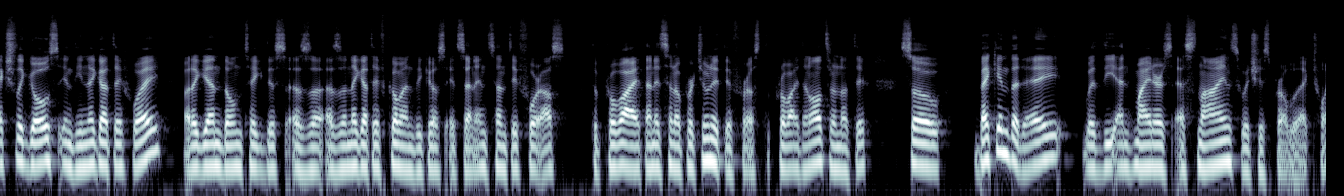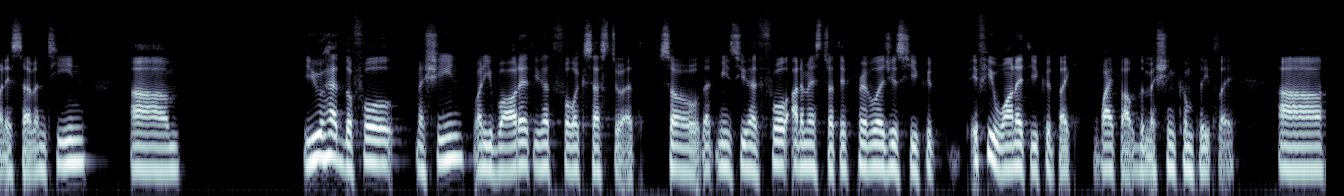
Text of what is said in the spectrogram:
actually goes in the negative way. But again, don't take this as a, as a negative comment because it's an incentive for us to provide and it's an opportunity for us to provide an alternative. So back in the day with the Antminers S9s, which is probably like 2017, um, you had the full machine when you bought it. You had full access to it. So that means you had full administrative privileges. You could, if you wanted, you could like wipe out the machine completely. Uh,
